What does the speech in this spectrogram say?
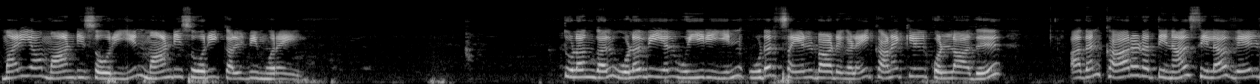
மரியா மாண்டிசோரியின் மாண்டிசோரி கல்வி முறை. துளங்கள் உளவியல் உயிரியின் உடற் செயல்பாடுகளை கணக்கில் கொள்ளாது அதன் காரணத்தினால் சில வேல்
